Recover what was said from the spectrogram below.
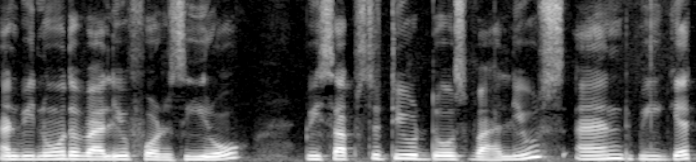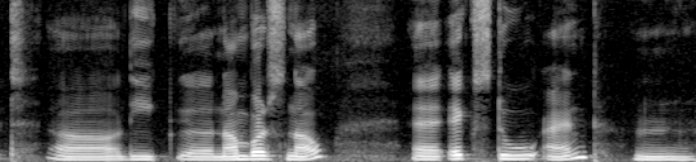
and we know the value for 0 we substitute those values and we get uh, the numbers now x 2 and um,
